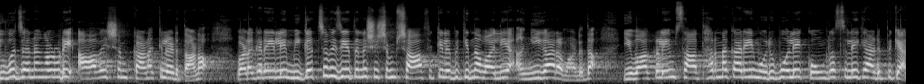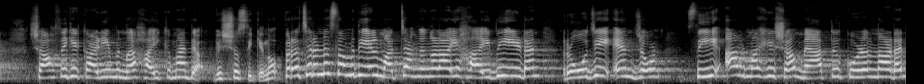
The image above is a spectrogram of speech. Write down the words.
യുവജനങ്ങളുടെ ആവേശം കണക്കിലെടുത്താണ്. വടകരയിലെ മികച്ച വിജയത്തിന് ശേഷം ഷാഫിക്ക് ലഭിക്കുന്ന വലിയ അംഗീകാരമാണിത്. യുവാക്കളെയും സാധാരണക്കാരെയും ഒരുപോലെ കോൺഗ്രസിലേക്ക് അടുപ്പിക്കാൻ ഷാഫിക്ക് കഴിയുമെന്ന് ഹൈക്കമാൻഡ് വിശ്വസിക്കുന്നു. പ്രചരണ സമിതിയിൽ മറ്റംഗങ്ങളായി Hibi Eden Roji N John C R Mahesh Mathew Kuzhalnadan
